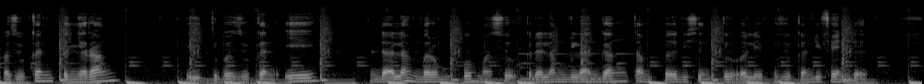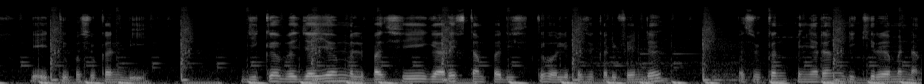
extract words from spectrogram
Pasukan penyerang iaitu pasukan A hendaklah merempuh masuk ke dalam gelanggang tanpa disentuh oleh pasukan defender iaitu pasukan B jika berjaya melepasi garis tanpa disentuh oleh pasukan defender, pasukan penyerang dikira menang.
